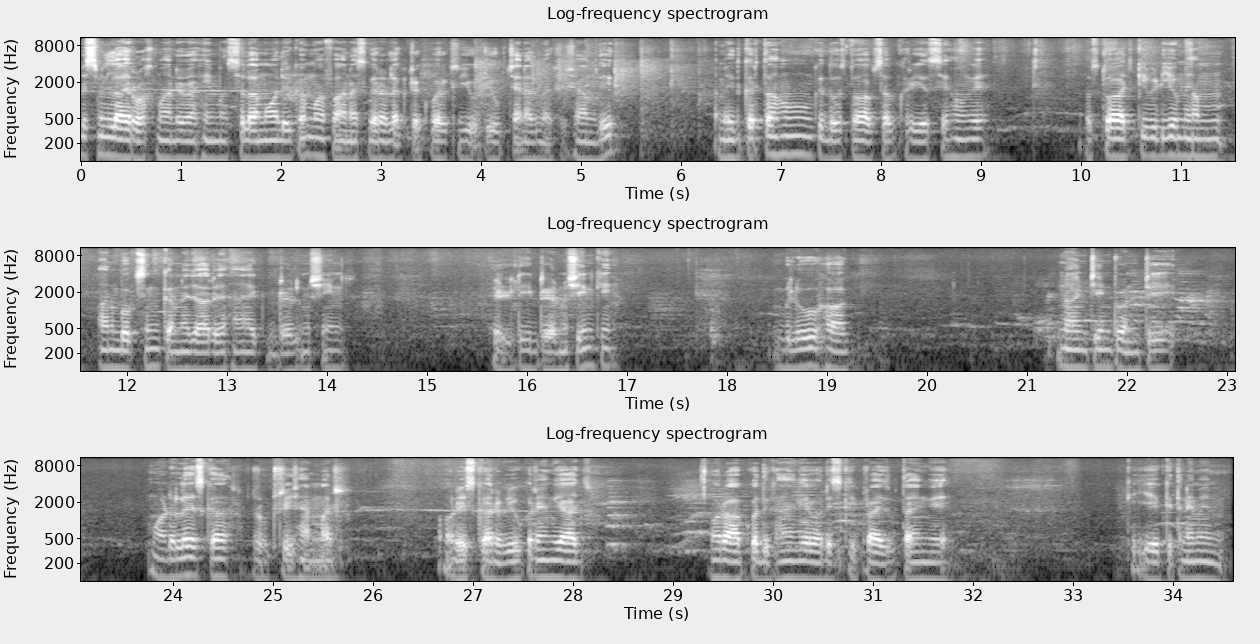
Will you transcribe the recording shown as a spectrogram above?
बिसमीम अल्लाम Afan Asghar electric work YouTube channel में खुश आमदीद। उम्मीद करता हूँ कि दोस्तों आप सब खरीत से होंगे। दोस्तों, आज की वीडियो में हम अनबॉक्सिंग करने जा रहे हैं एक drill machine, Hilti drill machine की। ब्लू हाग 1920 मॉडल है इसका, रोटरी हैमर। और इसका रिव्यू करेंगे आज। और आपको दिखाएँगे और इसकी प्राइस बताएँगे कि ये कितने में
